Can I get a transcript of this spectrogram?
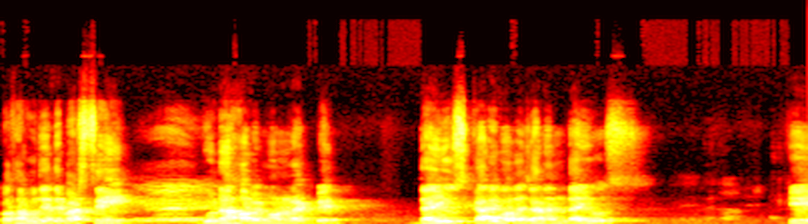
কথা বুঝাতে পারছি? গুনাহ হবে মনে রাখবেন। দায়ুস কারে বলে জানেন? দায়ুস কে?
